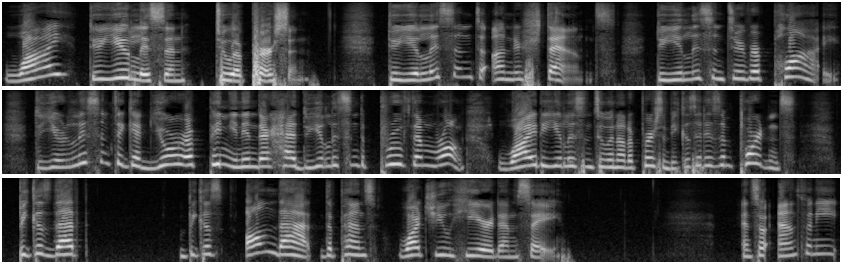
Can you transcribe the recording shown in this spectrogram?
why do you listen to a person do you listen to understand do you listen to reply? Do you listen to get your opinion in their head? Do you listen to prove them wrong? Why do you listen to another person? Because it is important because that because on that depends what you hear them say. And so Anthony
